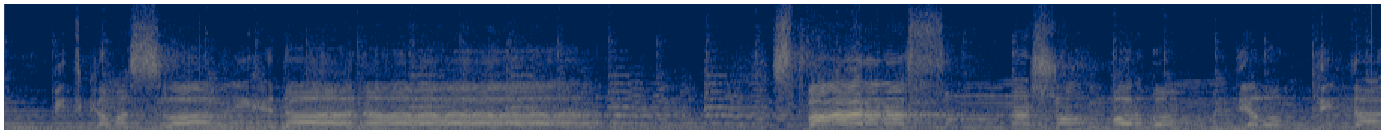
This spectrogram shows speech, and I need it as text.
U bitkama slavnih dana. Stvarana su našom borbom Djelom Tita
